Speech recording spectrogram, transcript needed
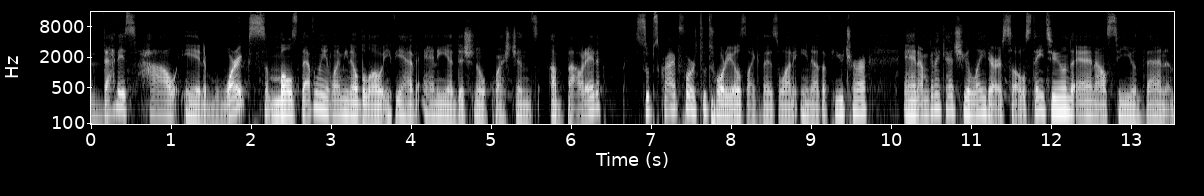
that is how it works. Most definitely let me know below if you have any additional questions about it. Subscribe for tutorials like this one in the future, and I'm gonna catch you later. So stay tuned, and I'll see you then.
